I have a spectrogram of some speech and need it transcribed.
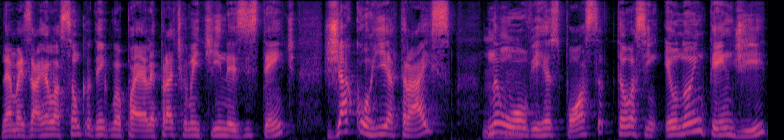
né? Mas a relação que eu tenho com meu pai ela é praticamente inexistente. Já corri atrás, não uhum. houve resposta. Então, assim, eu não entendi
